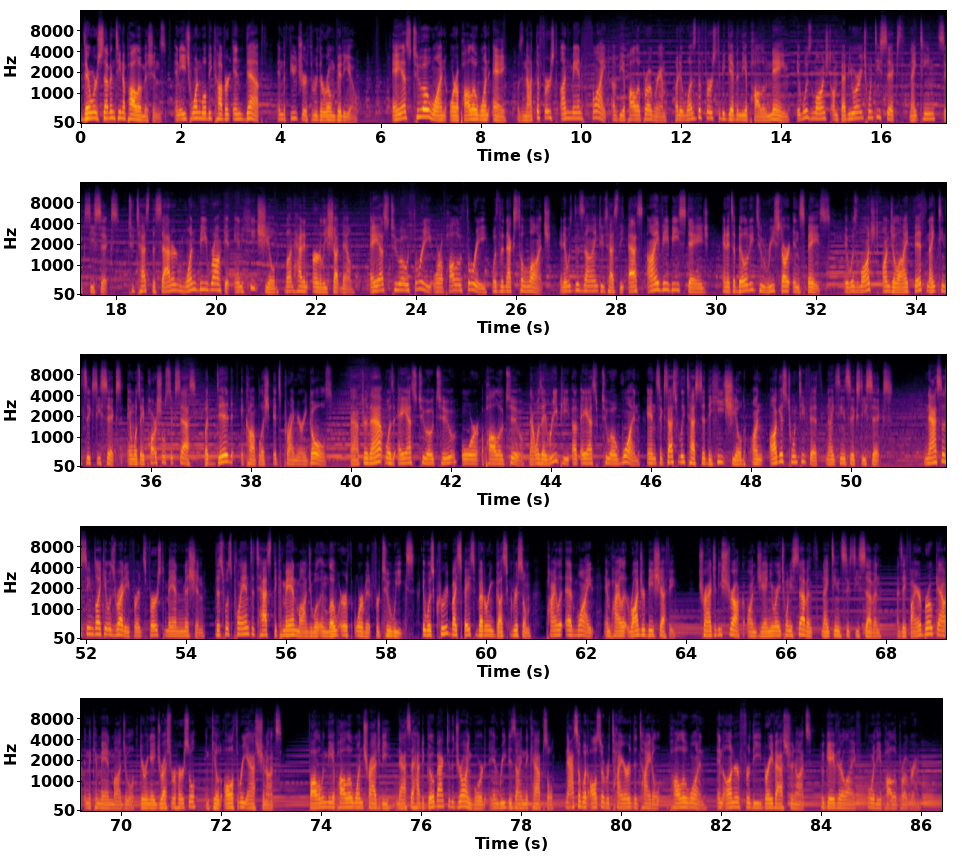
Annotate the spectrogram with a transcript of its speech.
There were 17 Apollo missions, and each one will be covered in depth in the future through their own video. AS 201 or Apollo 1A was not the first unmanned flight of the Apollo program, but it was the first to be given the Apollo name. It was launched on February 26, 1966 to test the Saturn 1B rocket and heat shield, but had an early shutdown. AS 203 or Apollo 3 was the next to launch, and it was designed to test the SIVB stage and its ability to restart in space. It was launched on July 5, 1966, and was a partial success, but did accomplish its primary goals. After that was AS-202 or Apollo 2. That was a repeat of AS-201 and successfully tested the heat shield on August 25, 1966. NASA seemed like it was ready for its first manned mission. This was planned to test the command module in low Earth orbit for two weeks. It was crewed by space veteran Gus Grissom, pilot Ed White, and pilot Roger B. Chaffee. Tragedy struck on January 27, 1967 as a fire broke out in the command module during a dress rehearsal and killed all three astronauts. Following the Apollo 1 tragedy, NASA had to go back to the drawing board and redesign the capsule. NASA would also retire the title Apollo 1 in honor for the brave astronauts who gave their life for the Apollo program.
